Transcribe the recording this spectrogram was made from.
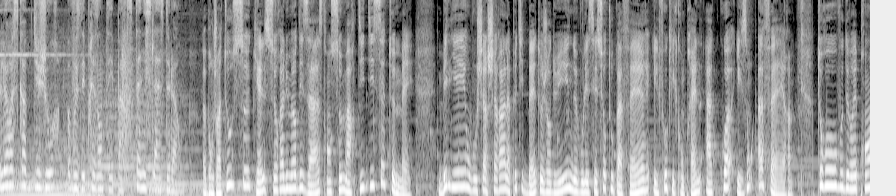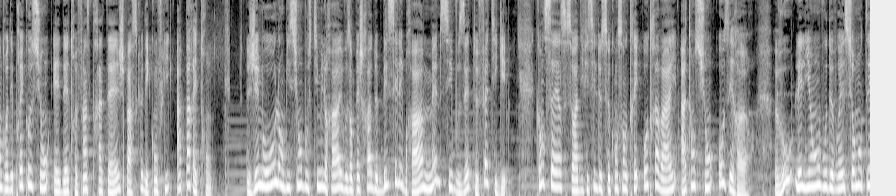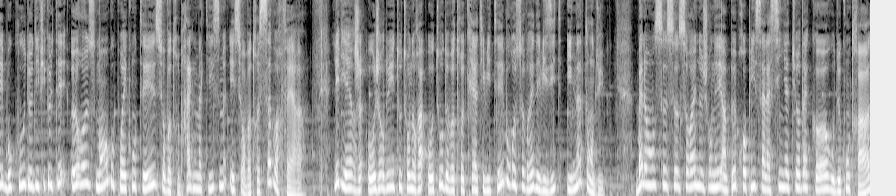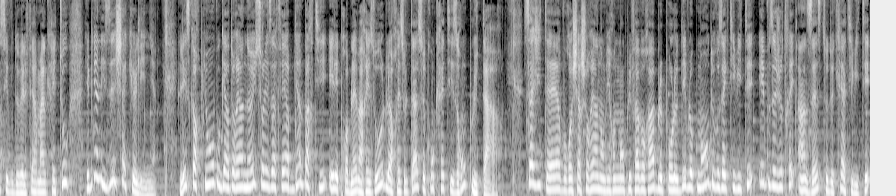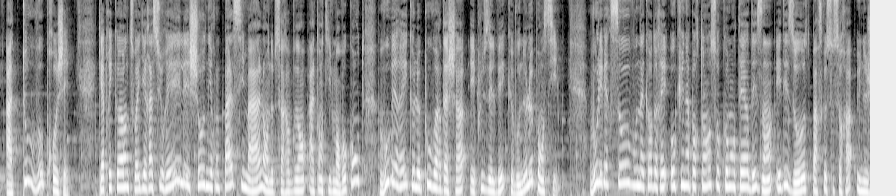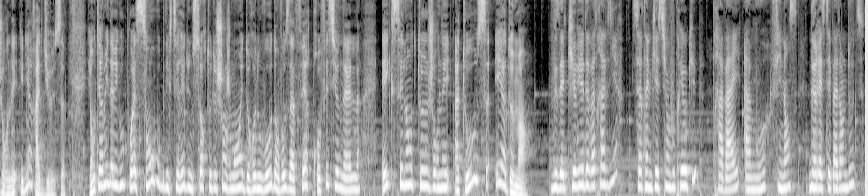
L'horoscope du jour vous est présenté par Stanislas Delorme. Euh, bonjour à tous, quelle sera l'humeur des astres en ce mardi 17 mai? Bélier, on vous cherchera la petite bête aujourd'hui, ne vous laissez surtout pas faire, il faut qu'ils comprennent à quoi ils ont affaire. Taureau, vous devrez prendre des précautions et d'être fin stratège parce que des conflits apparaîtront. Gémeaux, l'ambition vous stimulera et vous empêchera de baisser les bras même si vous êtes fatigué. Cancer, ce sera difficile de se concentrer au travail, attention aux erreurs. Vous, les lions, vous devrez surmonter beaucoup de difficultés. Heureusement, vous pourrez compter sur votre pragmatisme et sur votre savoir-faire. Les vierges, aujourd'hui tout tournera autour de votre créativité, vous recevrez des visites inattendues. Balance, ce sera une journée un peu propice à la signature d'accords ou de contrats. Si vous devez le faire malgré tout, eh bien lisez chaque ligne. Les scorpions, vous garderez un œil sur les affaires bien parties et les problèmes à résoudre. Leurs résultats se concrétiseront plus tard. Sagittaire, vous rechercherez un environnement plus favorable pour le développement de vos activités et vous ajouterez un zeste de créativité à tous vos projets. Capricorne, soyez rassurés, les choses n'iront pas si mal en observant attentivement vos comptes, vous verrez que le pouvoir d'achat est plus élevé que vous ne le pensiez. Vous les Verseaux, vous n'accorderez aucune importance aux commentaires des uns et des autres parce que ce sera une journée eh bien radieuse. Et on termine avec vous Poissons, vous bénéficierez d'une sorte de changement et de renouveau dans vos affaires professionnelles. Excellente journée à tous et à demain. Vous êtes curieux de votre avenir? Certaines questions vous préoccupent? Travail, amour, finances? Ne restez pas dans le doute.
